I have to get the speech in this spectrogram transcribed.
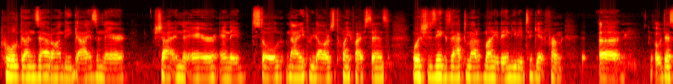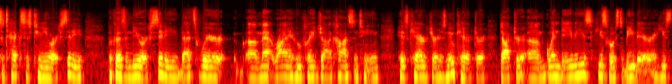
pulled guns out on the guys in there, shot in the air, and they stole $93.25, which is the exact amount of money they needed to get from. Uh, Odessa, Texas to New York City because in New York City, that's where uh, Matt Ryan, who played John Constantine, his character, his new character, Doctor um, Gwyn Davies, he's supposed to be there, and he's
